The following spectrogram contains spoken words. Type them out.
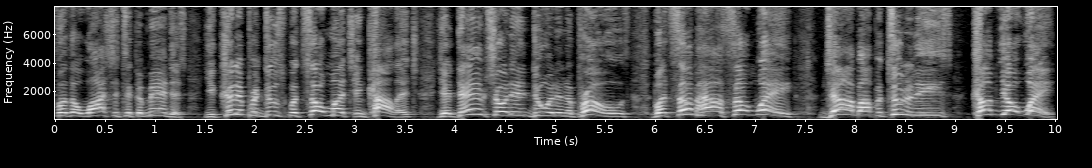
for the Washington Commanders. You couldn't produce but so much in college. You damn sure didn't do it in the pros, but somehow, some way, job opportunities come your way.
